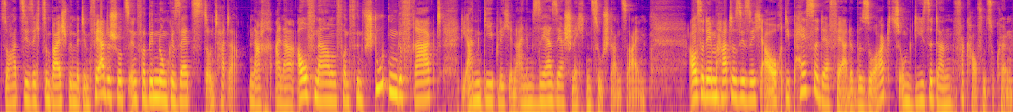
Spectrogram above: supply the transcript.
So hat sie sich zum Beispiel mit dem Pferdeschutz in Verbindung gesetzt und hatte nach einer Aufnahme von fünf Stuten gefragt, die angeblich in einem sehr, sehr schlechten Zustand seien. Außerdem hatte sie sich auch die Pässe der Pferde besorgt, um diese dann verkaufen zu können.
